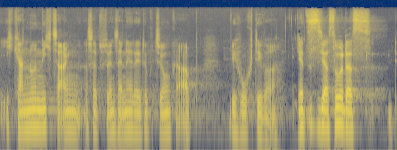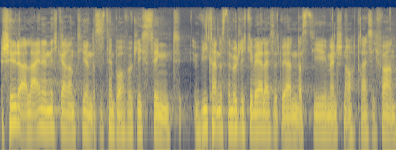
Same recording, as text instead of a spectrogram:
ich kann nur nicht sagen, selbst wenn es eine Reduktion gab, wie hoch die war. Jetzt ist es ja so, dass Schilder alleine nicht garantieren, dass das Tempo auch wirklich sinkt. Wie kann es denn wirklich gewährleistet werden, dass die Menschen auch 30 fahren?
